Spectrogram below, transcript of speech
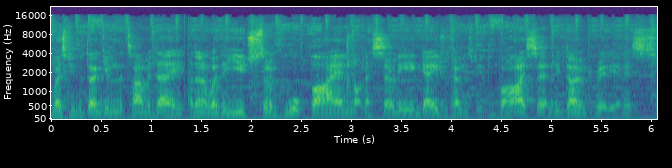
most people don't give them the time of day. I don't know whether you just sort of walk by and not necessarily engage with homeless people, but I certainly don't really. And it's,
